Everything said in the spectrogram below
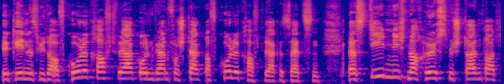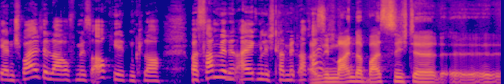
Wir gehen jetzt wieder auf Kohlekraftwerke und werden verstärkt auf Kohlekraftwerke setzen. Dass die nicht nach höchstem Standard hier in Schwalte laufen, ist auch jedem klar. Was haben wir denn eigentlich damit erreicht? Also Sie meinen, da beißt sich der, äh,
